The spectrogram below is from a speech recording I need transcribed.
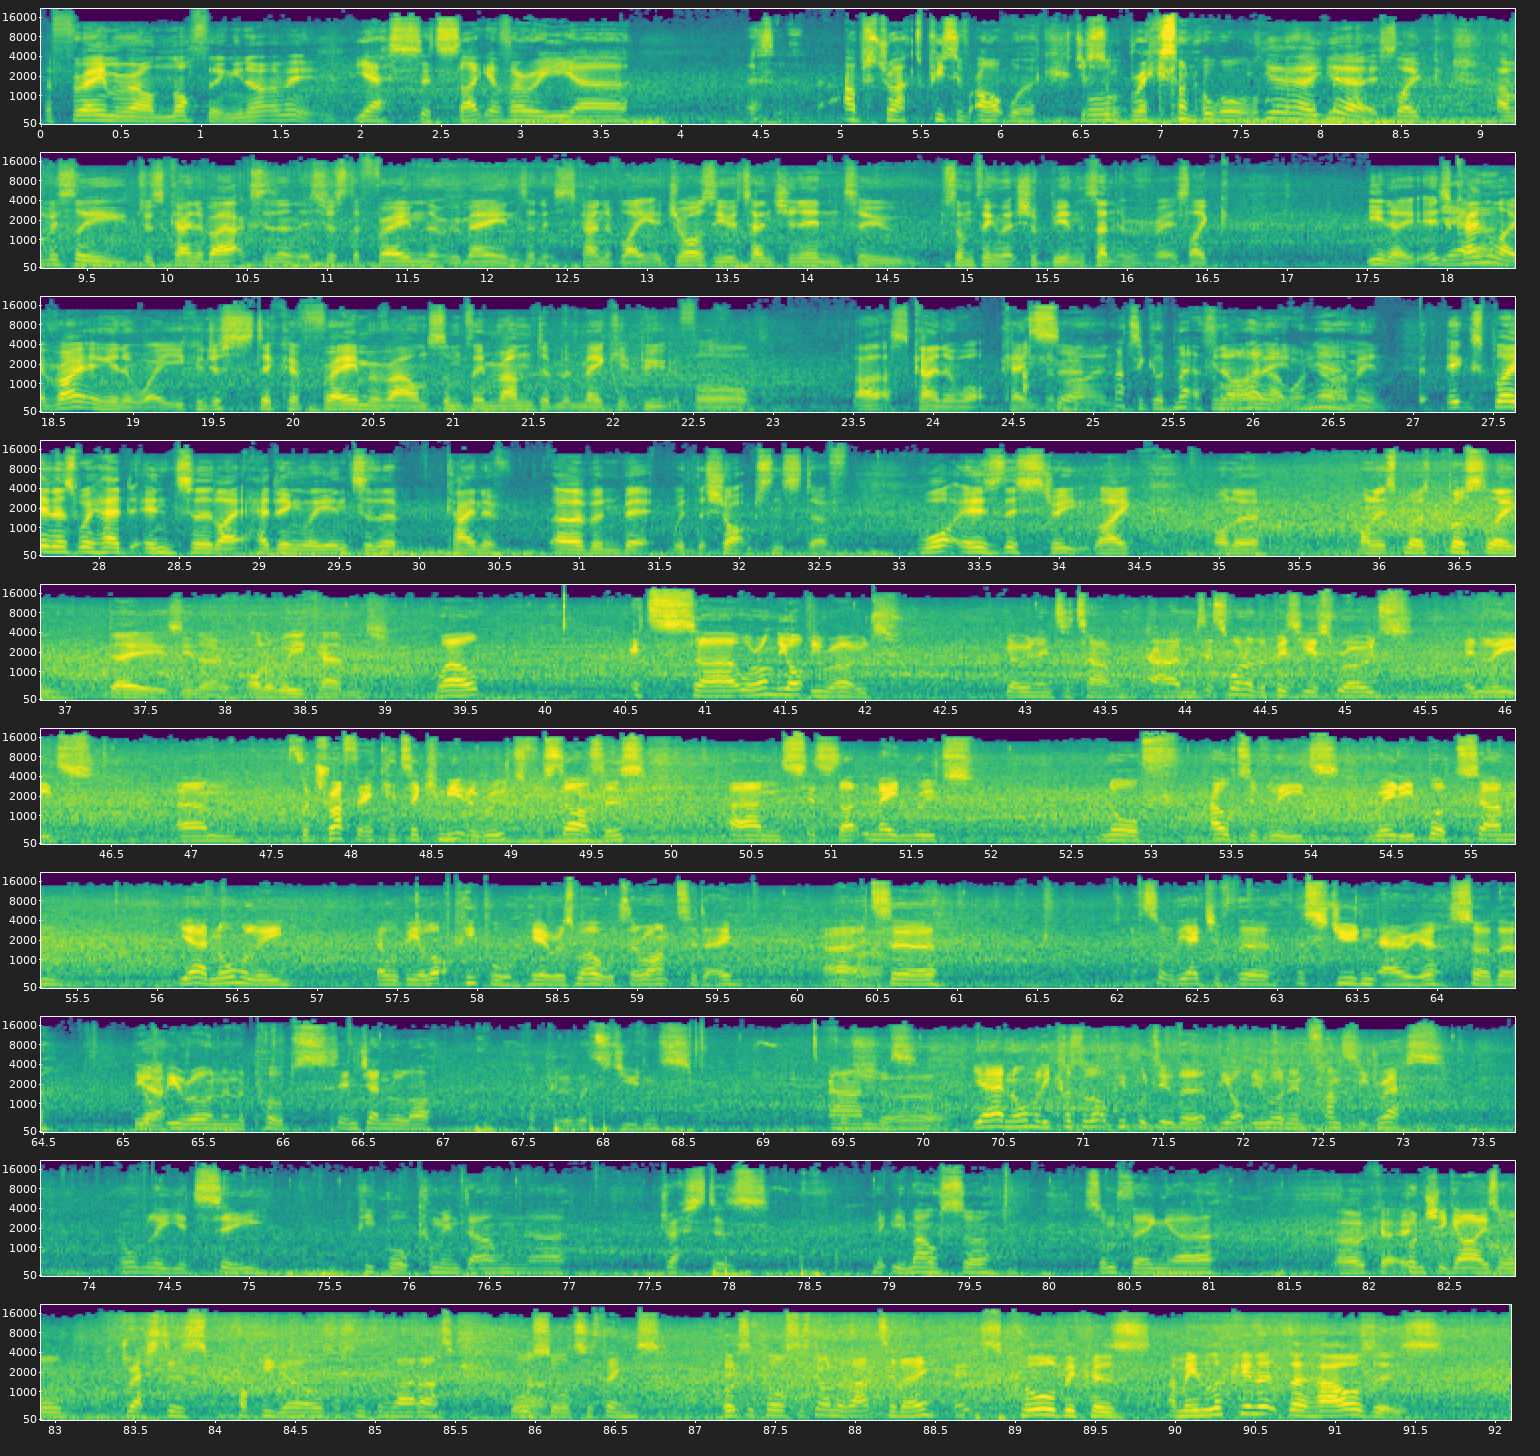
a frame around nothing, you know what I mean? Yes, it's like a very uh, abstract piece of artwork, just Well, some bricks on a wall. Yeah, yeah. It's like obviously just kind of by accident. It's just the frame that remains, and it's kind of like it draws your attention into something that should be in the center of it. It's like, you know, it's kind of like writing in a way. You can just stick a frame around something random and make it beautiful. Oh, that's kind of what came That's, to uh, mind. that's a good metaphor. You know I like I mean? that one. you know yeah. I mean? Explain as we head into like Headingley into the kind of urban bit with the shops and stuff. What is this street like on a on its most bustling days? You know, on a weekend. Well, it's uh, we're on the Otley Road going into town, and it's one of the busiest roads in Leeds. Um, for traffic, it's a commuter route for starters, and it's like the main route north out of Leeds, really. But um, yeah, normally there would be a lot of people here as well, which there aren't today. Uh, It's a it's sort of the edge of the, the student area, so the the Yeah. Run and the pubs in general are popular with students. And sure. yeah, normally because a lot of people do the, the Otley Run in fancy dress. Normally you'd see people coming down uh, dressed as Mickey Mouse or something. Uh, Okay. bunch of guys all dressed as hockey girls or something like that. All Huh. sorts of things. But of course, there's none of that today. It's cool because I mean, looking at the houses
